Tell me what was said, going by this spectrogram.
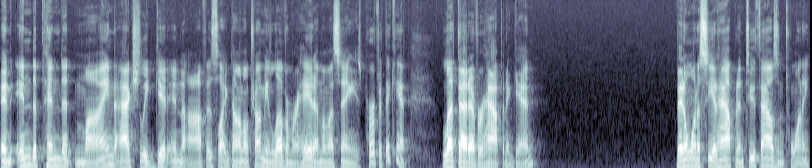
an independent mind, actually get into office like Donald Trump. I mean, love him or hate him. I'm not saying he's perfect. They can't let that ever happen again. They don't want to see it happen in 2020.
